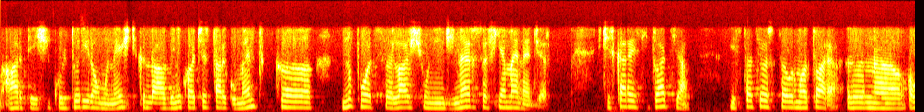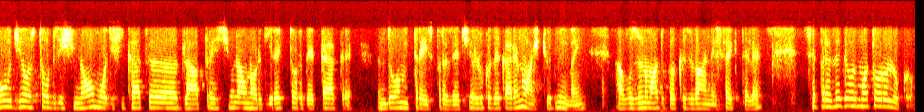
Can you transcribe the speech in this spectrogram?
artei și culturii românești, când a venit cu acest argument că nu poți să lași un inginer să fie manager. Știți care e situația? Situația este următoarea. În uh, OUG 189, modificată la presiunea unor directori de teatre, în 2013, lucru de care nu a știut nimeni, a văzut numai după câțiva ani efectele, se prevede următorul lucru.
